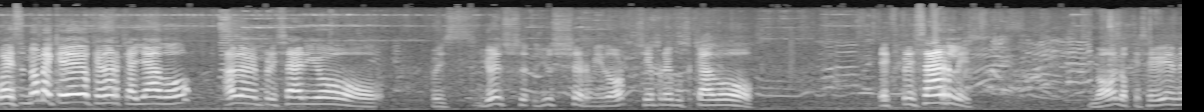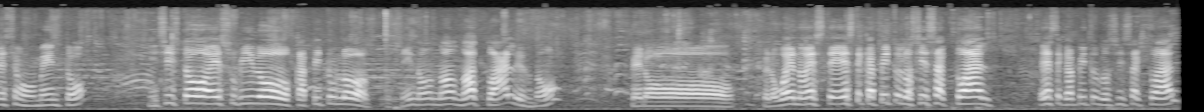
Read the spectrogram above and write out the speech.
Pues no me quería yo quedar callado. Habla de empresario, pues yo, yo servidor, siempre he buscado expresarles ¿no? Lo que se vive en ese momento. Insisto, he subido capítulos, pues sí, no, no, no actuales, ¿no? Pero, pero bueno, este, este capítulo sí es actual. Este capítulo sí es actual.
